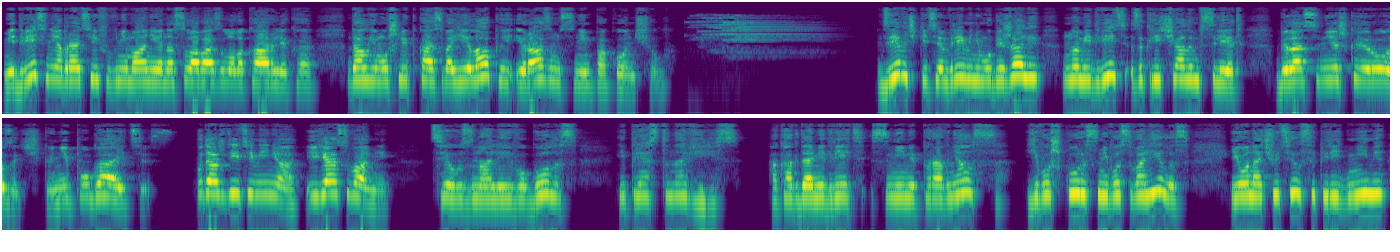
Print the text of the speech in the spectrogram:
Медведь, не обратив внимания на слова злого карлика, дал ему шлепка своей лапой и разом с ним покончил. Девочки тем временем убежали, но медведь закричал им вслед. «Белоснежка и Розочка, не пугайтесь! Подождите меня, и я с вами!» Те узнали его голос и приостановились. А когда медведь с ними поравнялся, его шкура с него свалилась, и он очутился перед ними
